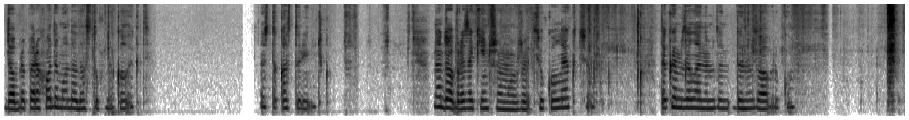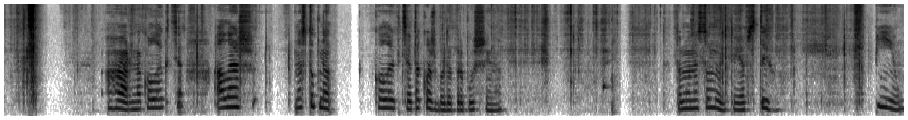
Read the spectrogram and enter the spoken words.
Добре, переходимо до наступної колекції. Ось така сторіночка. Ну добре, закінчуємо вже цю колекцію таким зеленим динозавриком. Гарна колекція. Але ж наступна колекція також буде припушина. Тому не сумуйте, я встигла. Пів.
